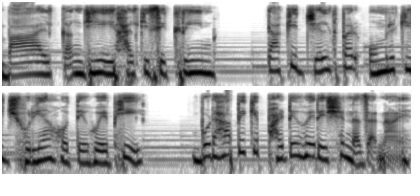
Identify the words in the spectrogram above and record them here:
बाल, कंघी हल्की सी क्रीम, ताकि जिल्द पर उम्र की झुरियाँ होते हुए भी बुढ़ापे के फटे हुए रेशे नज़र न आए।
